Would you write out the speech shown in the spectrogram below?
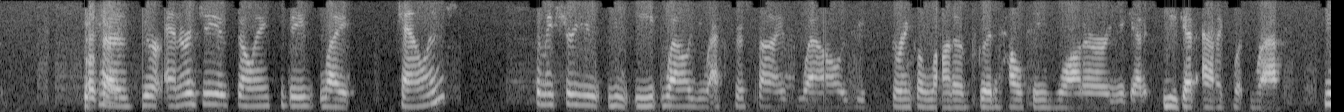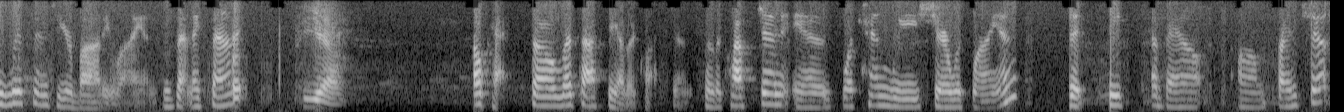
Because Okay. your energy is going to be like challenged. So make sure you, you eat well, you exercise well, you drink a lot of good healthy water, you get you get adequate rest. You listen to your body, Ryan. Does that make sense? Uh, yeah. Okay, so let's ask the other question. So the question is, what can we share with Ryan that speaks about um, friendship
